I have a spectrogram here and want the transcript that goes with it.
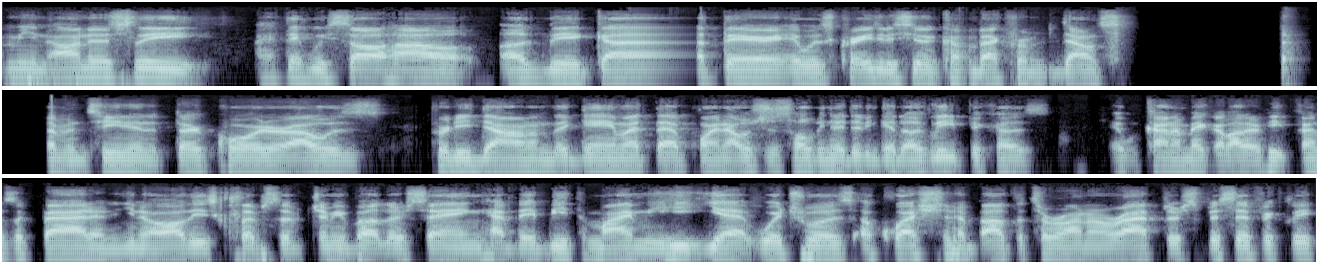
I mean, honestly, I think we saw how ugly it got there. It was crazy to see them come back from down 17 in the third quarter. I was pretty down on the game at that point. I was just hoping it didn't get ugly because it would kind of make a lot of Heat fans look bad. And, you know, all these clips of Jimmy Butler saying, have they beat the Miami Heat yet? Which was a question about the Toronto Raptors specifically.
